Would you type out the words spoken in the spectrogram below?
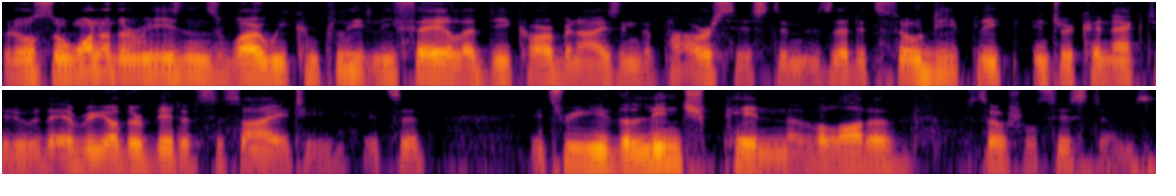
but also one of the reasons why we completely fail at decarbonizing the power system is that it's so deeply interconnected with every other bit of society. It's, a, it's really the linchpin of a lot of social systems.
